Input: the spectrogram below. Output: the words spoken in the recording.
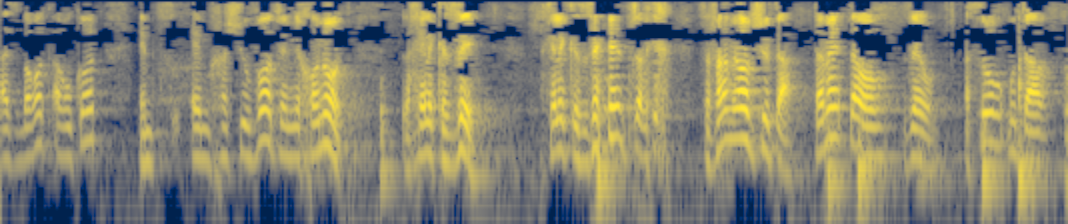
הסברות ארוכות הן חשובות והן נכונות לחלק הזה. לחלק הזה צריך שפה מאוד פשוטה, טמא, טהור, זהו. אסור, מותר.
